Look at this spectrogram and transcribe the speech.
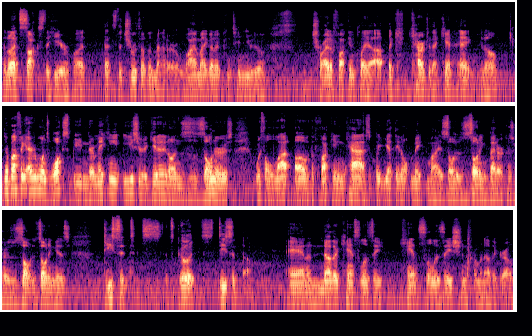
I know that sucks to hear, but that's the truth of the matter. Why am I going to continue to try to fucking play a, a character that can't hang, you know? They're buffing everyone's walk speed and they're making it easier to get in on zoners with a lot of the fucking cast, but yet they don't make my zoning better because her zoning is decent. It's it's good. It's decent though. And another cancelization cancelization from another girl.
